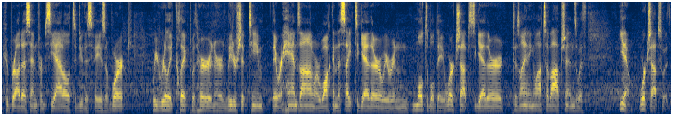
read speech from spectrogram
who brought us in from Seattle to do this phase of work. We really clicked with her and her leadership team. They were hands on. We are walking the site together. We were in multiple day workshops together, designing lots of options with, you know, workshops with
